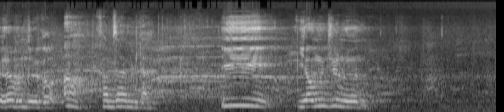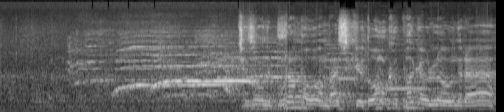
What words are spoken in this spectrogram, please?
여러분들과 아 감사합니다. 이 영주는 죄송한데 물 한 번만 마실게요. 너무 급하게 올라오느라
